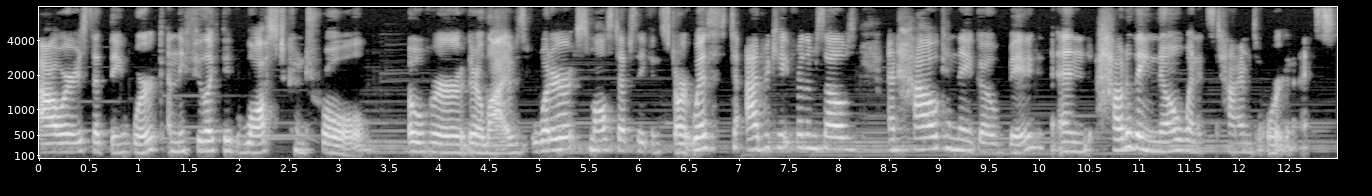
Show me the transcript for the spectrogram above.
hours that they work and they feel like they've lost control over their lives. What are small steps they can start with to advocate for themselves and how can they go big and how do they know when it's time to organize?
